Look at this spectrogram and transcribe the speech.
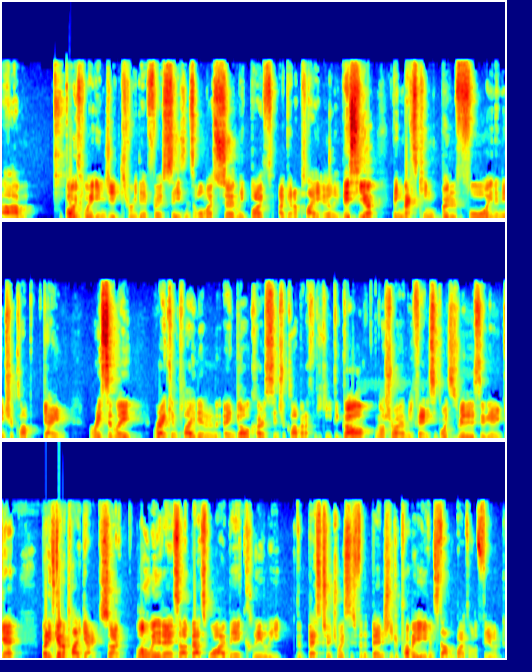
Um, both were injured through their first seasons. Almost certainly both are going to play early this year. I think Max King booted four in an intra-club game recently. Rankine played in, in Gold Coast Central Club, but I think he kicked a goal. I'm not sure how many fantasy points he's really going to get, but he's going to play games. So, long-winded answer. That's why they're clearly the best two choices for the bench. You could probably even start them both on the field.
